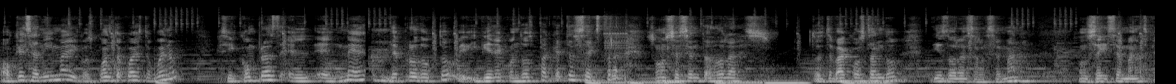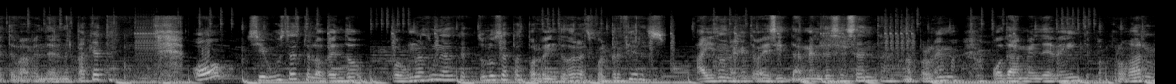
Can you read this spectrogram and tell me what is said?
O que se anima y pues, ¿cuánto cuesta? Bueno, si compras el mes de producto y viene con dos paquetes extra, son 60 dólares. Entonces te va costando 10 dólares a la semana. Son 6 semanas que te va a vender en el paquete. O si gustas, te lo vendo por unas unidades que tú lo sepas por 20 dólares. ¿Cuál prefieres? Ahí es donde la gente va a decir, dame el de 60, no hay problema. O dame el de 20 para probarlo.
